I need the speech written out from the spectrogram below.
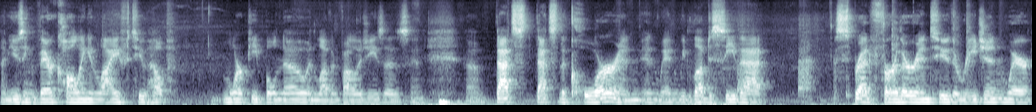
and using their calling in life to help more people know and love and follow Jesus. And um, that's that's the core. And, and and we'd love to see that spread further into the region where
